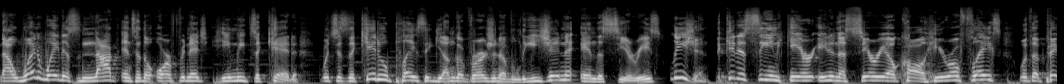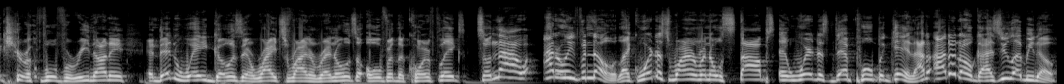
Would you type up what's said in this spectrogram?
Now, when Wade is knocked into the orphanage, he meets a kid, which is the kid who plays the younger version of Legion in the series Legion. The kid is seen here eating a cereal called Hero Flakes with a picture of Wolverine on it. And then Wade goes and writes Ryan Reynolds over the cornflakes. So now I don't even know. Like, where does Ryan Reynolds stops and where does Deadpool begin? I, I don't know, guys. You let me know.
